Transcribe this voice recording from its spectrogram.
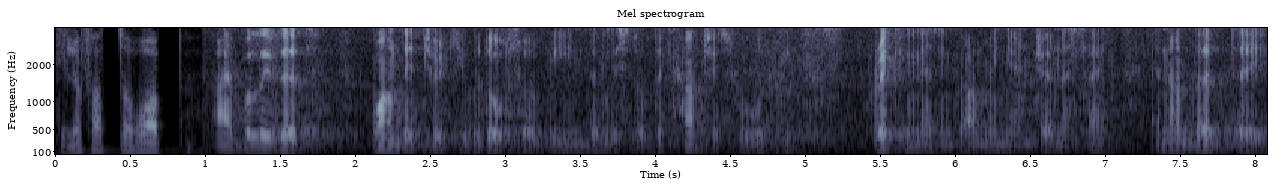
til å fatte håp. One day Turkey would also be in the list of the countries who would be recognizing Armenian genocide. And on that day,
